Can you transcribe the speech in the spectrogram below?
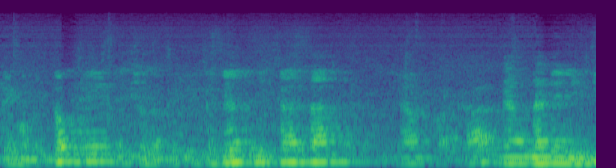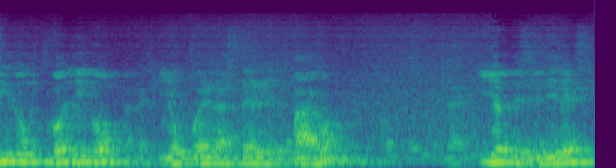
tengo mi token, he hecho la verificación de mi casa, me han, me han emitido un código para que yo pueda hacer el pago y yo decidiré si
